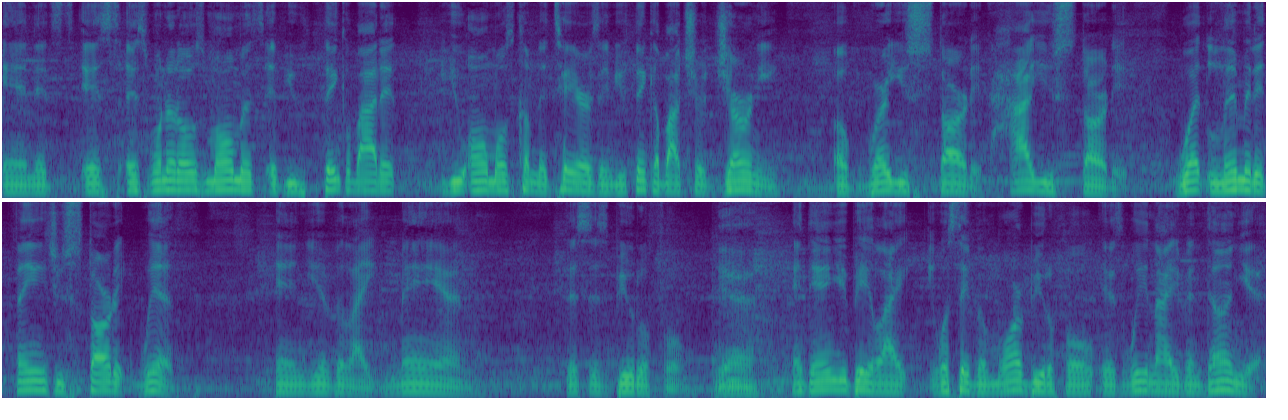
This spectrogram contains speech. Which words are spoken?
and it's it's it's one of those moments if you think about it you almost come to tears and you think about your journey of where you started how you started what limited things you started with and you'll be like man this is beautiful Yeah. and then you'd be like what's even more beautiful is we not even done yet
